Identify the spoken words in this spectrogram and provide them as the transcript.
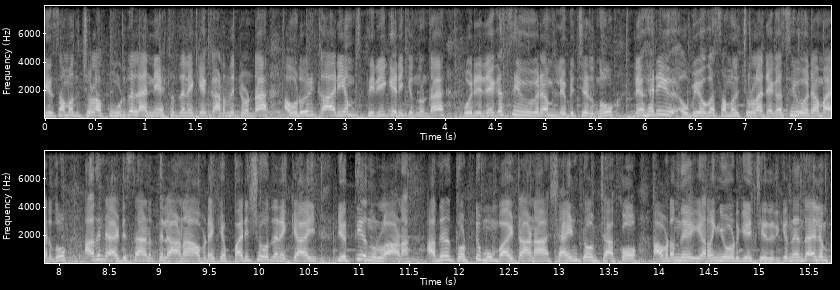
ഇത് സംബന്ധിച്ചുള്ള കൂടുതൽ അന്വേഷണത്തിലേക്ക് കടന്നിട്ടുണ്ട്. അവർ ഒരു കാര്യം സ്ഥിരീകരിക്കുന്നുണ്ട്. ഒരു രഹസ്യ വിവരം ലഭിച്ചിരുന്നു. ലഹരി ഉപയോഗം സംബന്ധിച്ചുള്ള രഹസ്യ വിവരമായിരുന്നു. അതിന്റെ അടിസ്ഥാനത്തിലാണ് അവിടേക്ക് പരിശോധനയ്ക്കായി എത്തിയെന്നുള്ളതാണ്. അതിന് തൊട്ട് മുമ്പായിട്ടാണ് ഷൈൻ ടോം ചാക്കോ അവിടെ നിന്ന് ഇറങ്ങി ഓടുകയും ചെയ്തിരിക്കുന്നത്. എന്തായാലും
